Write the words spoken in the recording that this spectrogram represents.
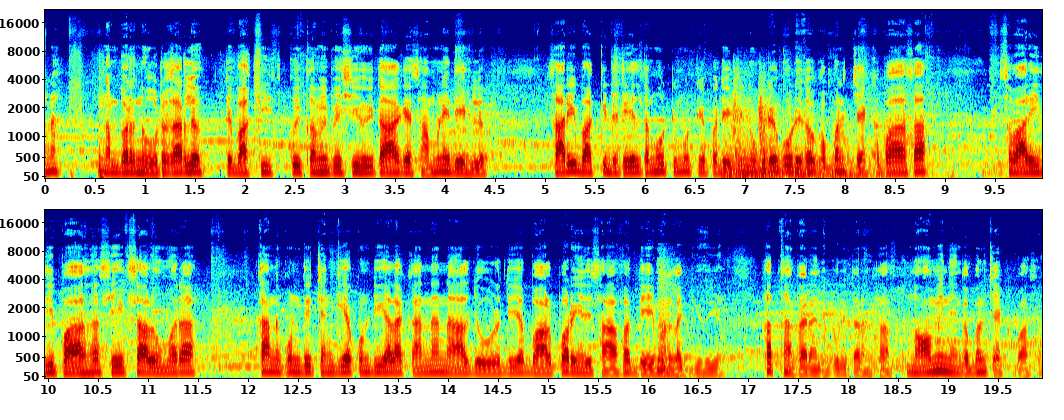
ਹਨਾ? ਨੰਬਰ ਨੋਟ ਕਰ ਲਿਓ ਤੇ ਬਾਕੀ ਕੋਈ ਕਮੀ ਪੇਸ਼ੀ ਹੋਈ ਤਾਂ ਆ ਕੇ ਸਾਹਮਣੇ ਦੇਖ ਲਿਓ। ਸਾਰੀ ਬਾਕੀ ਡਿਟੇਲ ਤਾਂ ਮੋਟੀ ਮੋਟੀ ਆਪਾਂ ਦੇਤੀ। ਨੁਕਰੇ ਘੋੜੇ ਤੋਂ ਗੱਭਣ ਚੈੱਕ ਪਾਸ ਆ। ਸਵਾਰੀ ਦੀ ਪਾਸ ਆ। 6 ਸਾਲ ਉਮਰ ਆ। ਕੰਨ ਕੁੰਨ ਦੀ ਚੰਗੀ ਆ, ਕੁੰਡੀ ਵਾਲਾ ਕੰਨ ਆ, ਨਾਲ ਜੋੜਦੀ ਆ ਬਾਲ ਭੌਰੀਆਂ ਦੀ ਸਾਫ਼ ਆ ਦੇਵਨ ਲੱਗੀ ਹੋਈ ਆ। ਹੱਥਾਂ ਪੈਰਾਂ ਦੀ ਪੂਰੀ ਤਰ੍ਹਾਂ ਸਾਫ਼। 9 ਮਹੀਨੇ ਗੱਭਣ ਚੈੱਕ ਪਾਸ ਆ।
